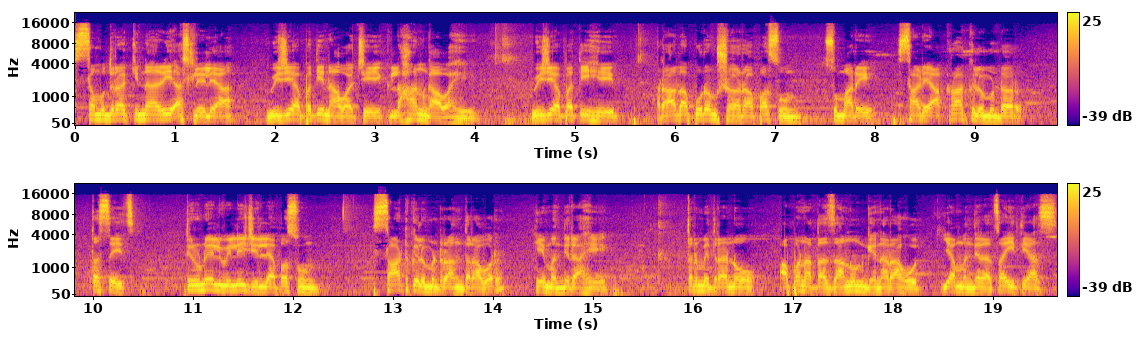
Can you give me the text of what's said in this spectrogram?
समुद्रकिनारी असलेल्या विजयापती नावाचे एक लहान गाव आहे. विजयापती हे राधापुरम शहरापासून सुमारे साडे अकरा किलोमीटर तसेच तिरुनेलवेली जिल्ह्यापासून साठ किलोमीटर अंतरावर हे मंदिर आहे. तर मित्रांनो आपण आता जाणून घेणार आहोत या मंदिराचा इतिहास.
